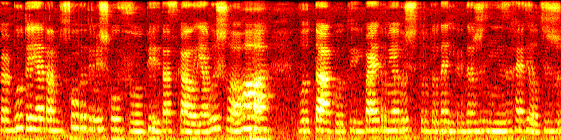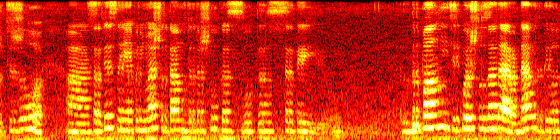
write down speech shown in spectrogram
как будто я там сколько-то мешков перетаскала, я вышла, а, вот так вот, и поэтому я больше туда никогда в жизни не заходила, Тяж, тяжело. А, соответственно, я понимаю, что там вот эта штука с, вот, с этой дополнительной кое-что за даром, да, вот этой вот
